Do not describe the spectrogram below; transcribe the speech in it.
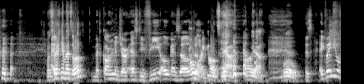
wat zeg je met wat? Met Carnager SDV ook en zo. Oh my god, ja. Oh ja. Wow. Dus ik weet niet of.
